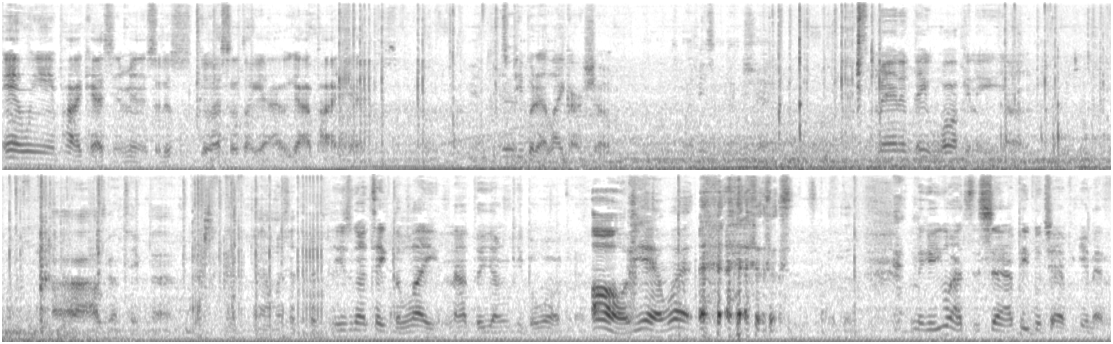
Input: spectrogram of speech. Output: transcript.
And we ain't podcasting in a minute, so this is good. I was like, yeah, we got a podcast. It's people that like our show. Maybe some next shit. Man, if they walking, they young. Uh, I was gonna take that. And I'm gonna set the business. He's gonna take the light, not the young people walking. Oh yeah, what? Nigga, you watch the shot, people trafficking at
